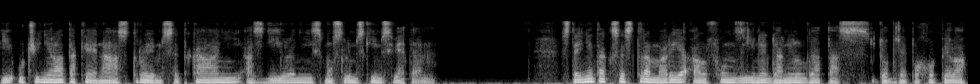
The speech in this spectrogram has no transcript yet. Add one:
ji učinila také nástrojem setkání a sdílení s muslimským světem. Stejně tak sestra Maria Alfonzíne Danil Gatas dobře pochopila,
